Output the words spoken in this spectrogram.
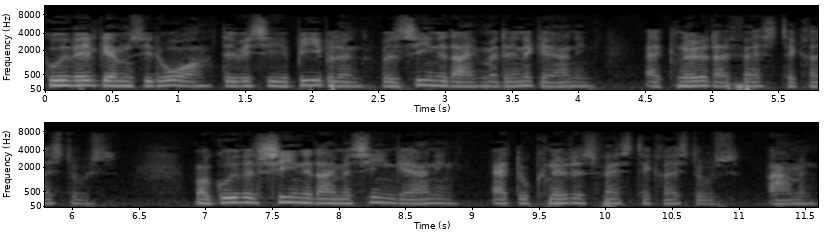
Gud vil gennem sit ord, det vil sige Bibelen, velsigne dig med denne gerning, at knytte dig fast til Kristus. Må Gud velsigne dig med sin gerning, at du knyttes fast til Kristus. Amen.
